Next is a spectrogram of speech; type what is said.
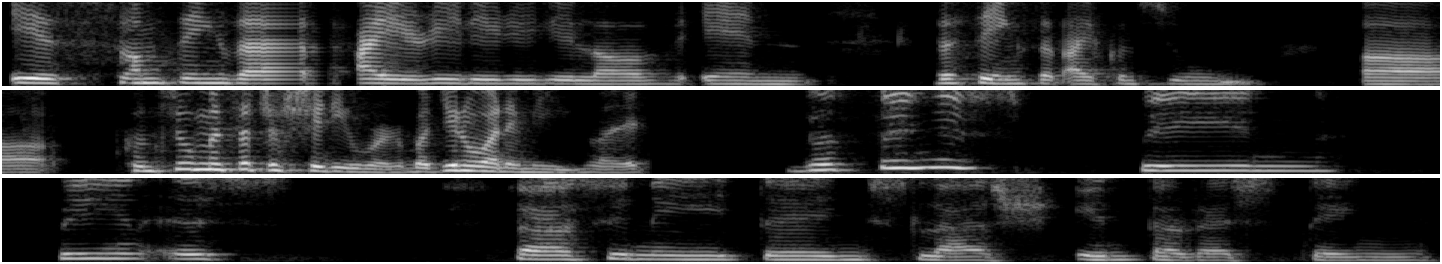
is something that I really, really love in the things that I consume. Uh, consume is such a shitty word, but you know what I mean. Like the thing is, pain, pain is fascinating slash interesting.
